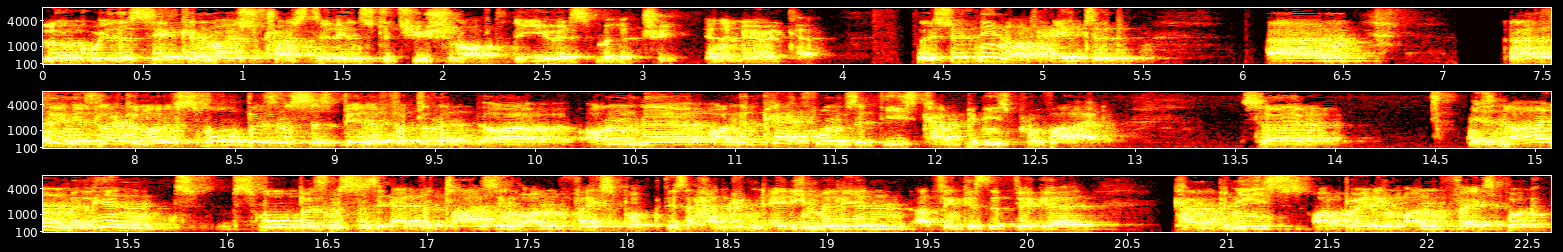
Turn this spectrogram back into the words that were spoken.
Look, we're the second most trusted institution after the US military in America. They're certainly not hated. Um, another thing is like a lot of small businesses benefit on the, uh, on, the, on the platforms that these companies provide. So there's 9 million small businesses advertising on Facebook. There's 180 million, I think is the figure, companies operating on Facebook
